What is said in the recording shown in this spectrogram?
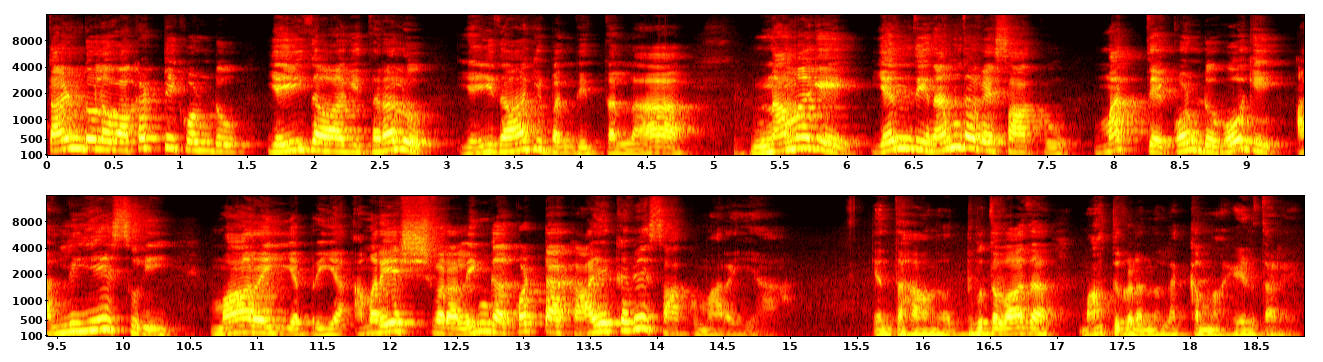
ತಂಡುಲವ ಕಟ್ಟಿಕೊಂಡು ಎಯ್ದಾಗಿ ತರಲು, ಎಯ್ದಾಗಿ ಬಂದಿತ್ತಲ್ಲ. ನಮಗೆ ಎಂದಿನಂದವೇ ಸಾಕು, ಮತ್ತೆ ಕೊಂಡು ಹೋಗಿ ಅಲ್ಲಿಯೇ ಸುರಿ. ಮಾರಯ್ಯ ಪ್ರಿಯ ಅಮರೇಶ್ವರ ಲಿಂಗ ಕೊಟ್ಟ ಕಾಯಕವೇ ಸಾಕು ಮಾರಯ್ಯ. ಎಂತಹ ಒಂದು ಅದ್ಭುತವಾದ ಮಾತುಗಳನ್ನು ಲಕ್ಕಮ್ಮ ಹೇಳ್ತಾಳೆ.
